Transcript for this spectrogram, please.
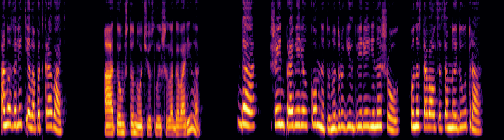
Оно залетело под кровать. А о том, что ночью слышала, говорила? Да, Шейн проверил комнату, но других дверей не нашел. Он оставался со мной до утра.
